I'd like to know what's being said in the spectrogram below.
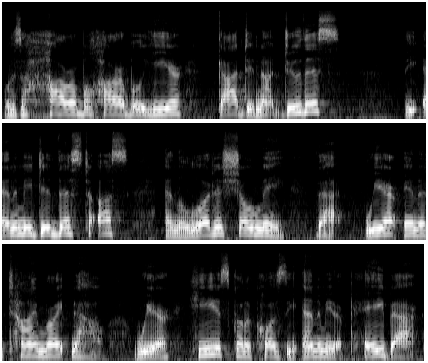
was a horrible, horrible year. God did not do this. The enemy did this to us. And the Lord has shown me that we are in a time right now where He is going to cause the enemy to pay back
